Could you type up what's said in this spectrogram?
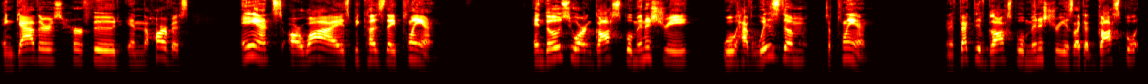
and gathers her food in the harvest. Ants are wise because they plan. And those who are in gospel ministry will have wisdom to plan. An effective gospel ministry is like a gospel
